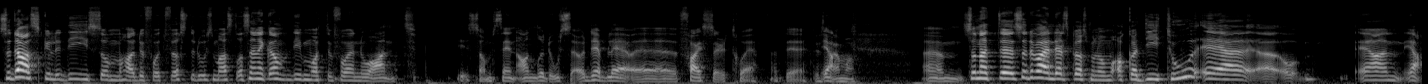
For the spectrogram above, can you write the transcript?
Så da skulle de som hadde fått første dose med AstraZeneca, de måtte få noe annet som sin andre dose. Og det ble eh, Pfizer, tror jeg. Det, det, stemmer. Ja. Um, sånn at, eh, så det var en del spørsmål om akkurat de to er, er, er Ja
